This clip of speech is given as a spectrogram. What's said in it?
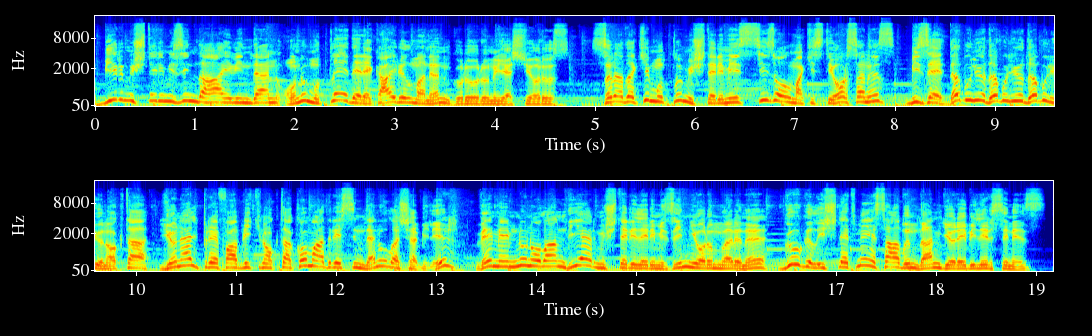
Bir müşterimizin daha evinden onu mutlu ederek ayrılmanın gururunu yaşıyoruz. Sıradaki mutlu müşterimiz siz olmak istiyorsanız bize www.yönelprefabrik.com adresinden ulaşabilir ve memnun olan diğer müşterilerimizin yorumlarını Google işletme hesabından görebilirsiniz.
